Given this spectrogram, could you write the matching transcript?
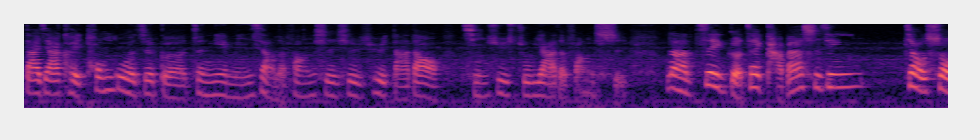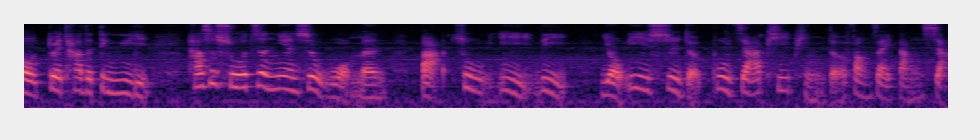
大家可以通过这个正念冥想的方式，是去达到情绪舒压的方式。那这个在卡巴斯金教授对他的定义，他是说正念是我们把注意力。有意识的、不加批评的放在当下，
